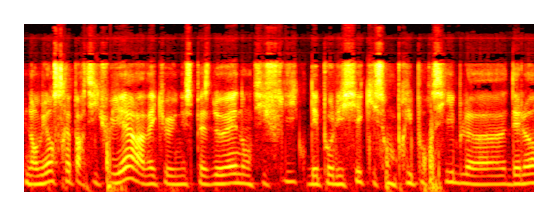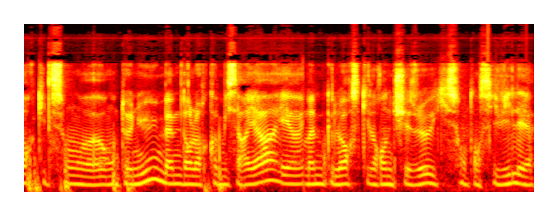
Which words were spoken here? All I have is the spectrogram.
une ambiance très particulière avec une espèce de haine anti-flic, des policiers qui sont pris pour cible euh, dès lors qu'ils sont euh, en tenue, même dans leur commissariat et euh, même que lorsqu'ils rentrent chez eux et qu'ils sont en civil.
